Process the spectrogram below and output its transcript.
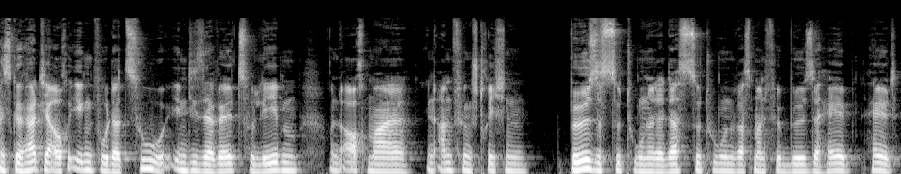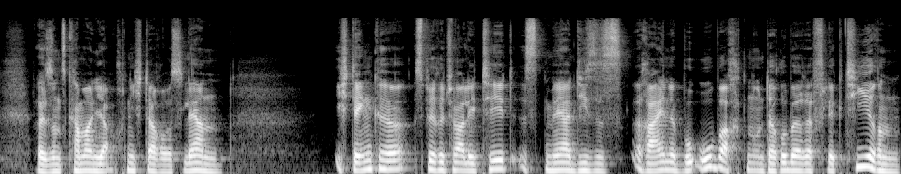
es gehört ja auch irgendwo dazu, in dieser Welt zu leben und auch mal in Anführungsstrichen Böses zu tun oder das zu tun, was man für böse hält, weil sonst kann man ja auch nicht daraus lernen. Ich denke, Spiritualität ist mehr dieses reine Beobachten und darüber reflektieren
